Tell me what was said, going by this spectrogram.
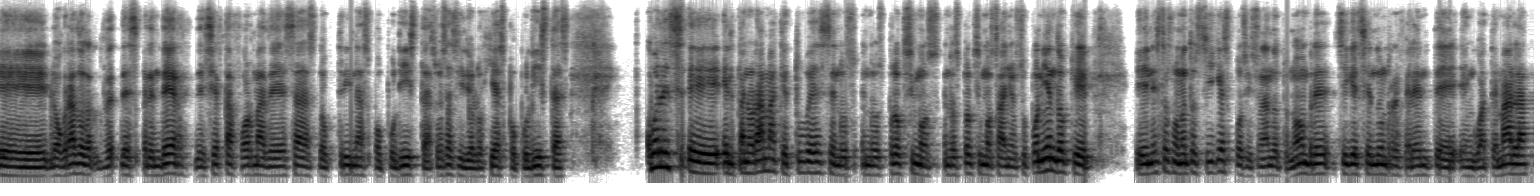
eh, logrado desprender de cierta forma de esas doctrinas populistas o esas ideologías populistas. ¿Cuál es eh, el panorama que tú ves en los, próximos, años? Suponiendo que en estos momentos sigues posicionando tu nombre, sigues siendo un referente en Guatemala.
